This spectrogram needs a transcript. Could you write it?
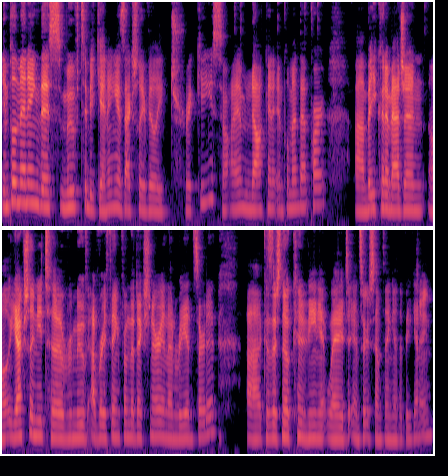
implementing this move to beginning is actually really tricky, so I am not going to implement that part. Um, but you could imagine, well, you actually need to remove everything from the dictionary and then reinsert it, because uh, there's no convenient way to insert something at the beginning.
